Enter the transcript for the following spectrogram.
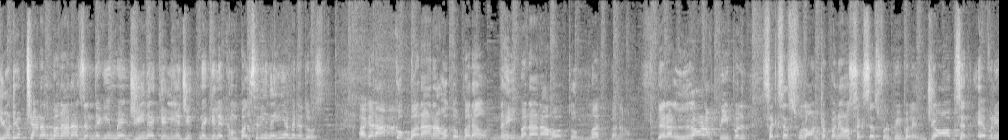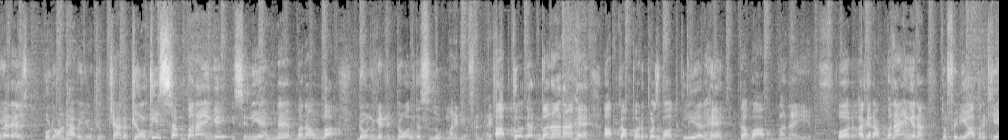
YouTube चैनल बनाना ज़िंदगी में जीने के लिए, जीतने के लिए कंपलसरी नहीं है मेरे दोस्त। अगर आपको बनाना हो तो बनाओ, नहीं बनाना हो तो मत बनाओ। There are a lot of people, successful entrepreneurs, successful people in jobs and everywhere else who don't have a YouTube channel. क्योंकि सब बनाएँगे इसलिए मैं बनाऊँगा। Don't get into all this loop my dear friend right आपको अगर बनाना है आपका पर्पस बहुत क्लियर है तब आप बनाइए। और अगर आप बनाएँगे ना तो फिर याद रखिए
